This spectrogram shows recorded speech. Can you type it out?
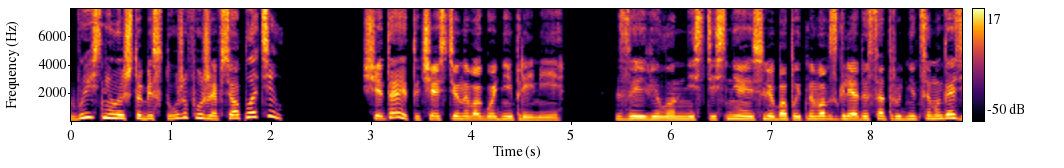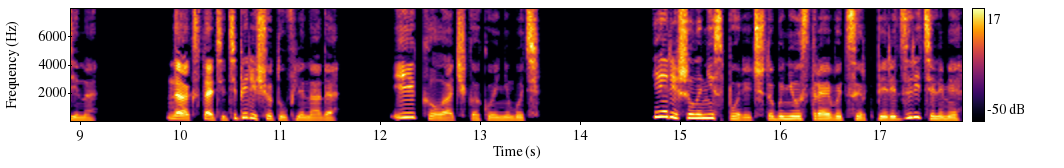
выяснилось, что Бестужев уже все оплатил. Считай это частью новогодней премии. — заявил он, не стесняясь любопытного взгляда сотрудницы магазина. «Да, кстати, теперь еще туфли надо. И клатч какой-нибудь». Я решила не спорить, чтобы не устраивать цирк перед зрителями,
